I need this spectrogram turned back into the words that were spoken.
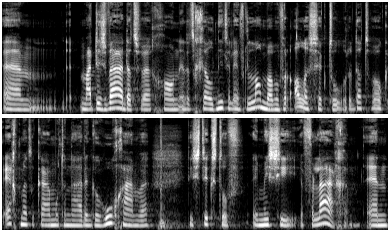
Um, maar het is waar dat we gewoon, en dat geldt niet alleen voor de landbouw, maar voor alle sectoren, dat we ook echt met elkaar moeten nadenken hoe gaan we die stikstofemissie verlagen. En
